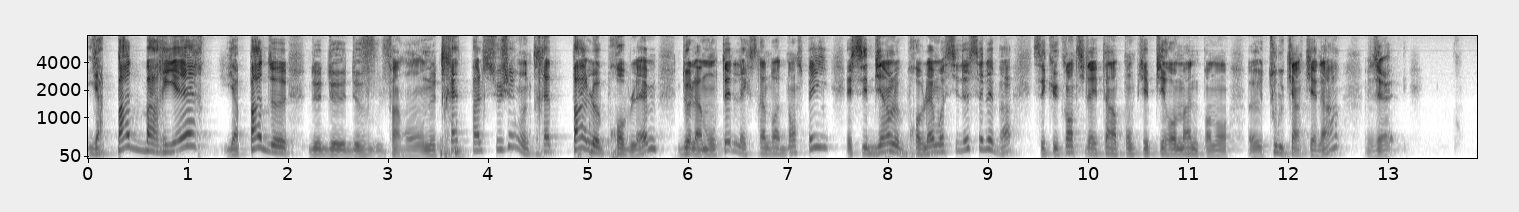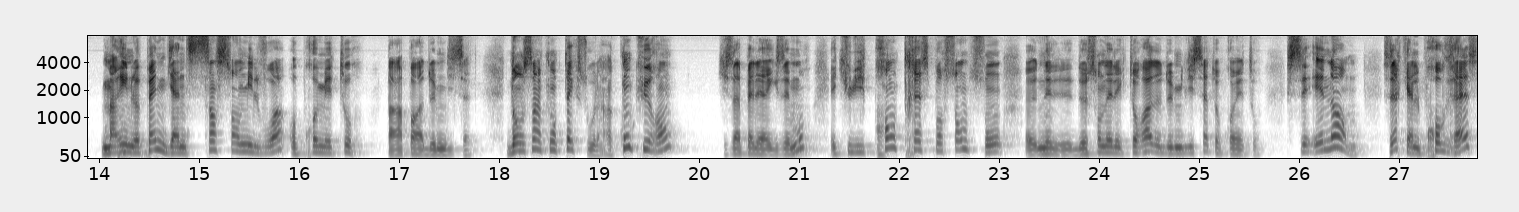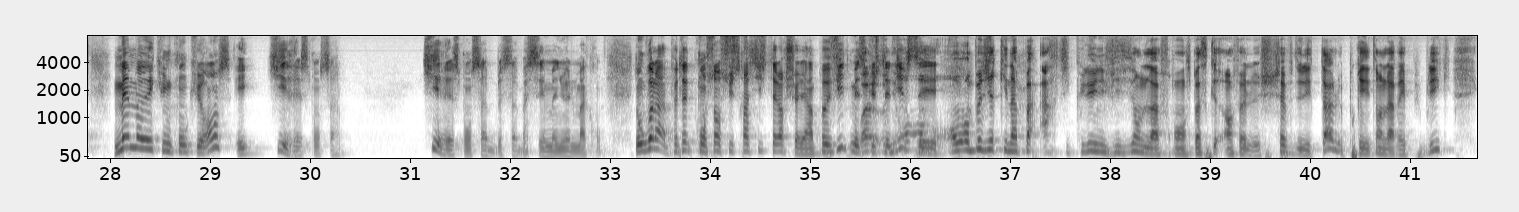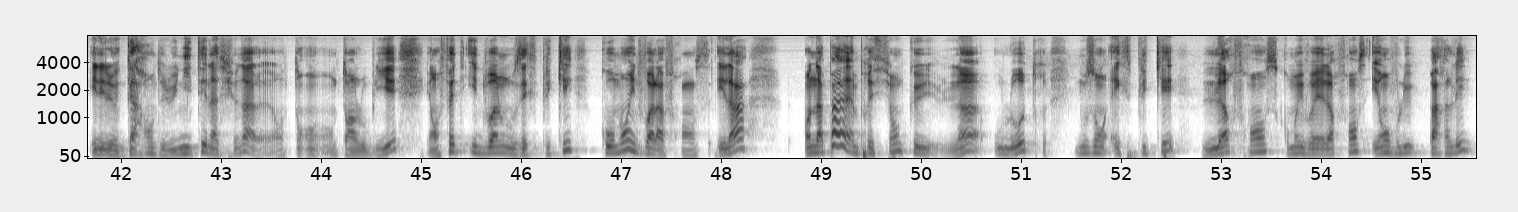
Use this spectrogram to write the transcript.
il n'y a pas de barrière, il n'y a pas de, de, enfin, on ne traite pas le sujet, on ne traite pas le problème de la montée de l'extrême droite dans ce pays. Et c'est bien le problème aussi de ces débats, c'est que quand il a été un pompier pyromane pendant euh, tout le quinquennat, Marine Le Pen gagne 500 000 voix au premier tour par rapport à 2017, dans un contexte où elle a un concurrent qui s'appelle Éric Zemmour, et qui lui prend 13% de son, euh, de son électorat de 2017 au premier tour. C'est énorme. C'est-à-dire qu'elle progresse, même avec une concurrence, et qui est responsable? Qui est responsable de ça? Bah, C'est Emmanuel Macron. Donc voilà, peut-être consensus raciste, alors je suis allé un peu vite, mais ce que je veux dire, c'est... On, peut dire qu'il n'a pas articulé une vision de la France, parce que enfin, le chef de l'État, le président de la République, il est le garant de l'unité nationale, on, on tend à l'oublier, et en fait, il doit nous expliquer comment il voit la France. Et là, on n'a pas l'impression que l'un ou l'autre nous ont expliqué leur France, comment ils voyaient leur France, et ont voulu parler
